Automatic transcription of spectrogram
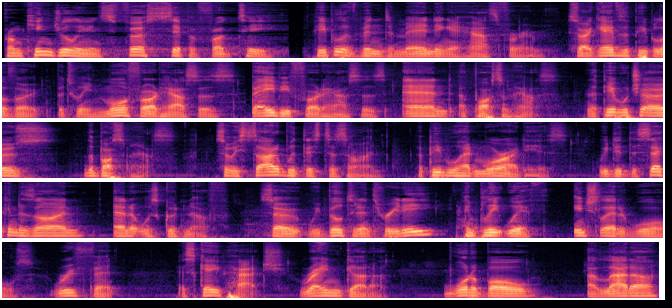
From King Julian's first sip of Frod tea, people have been demanding a house for him. So I gave the people a vote between more Frod houses, baby Frod houses, and a possum house. And the people chose the possum house. So we started with this design, but people had more ideas. We did the second design, and it was good enough. So we built it in 3D, complete with insulated walls, roof vent, escape hatch, rain gutter, water bowl, a ladder,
